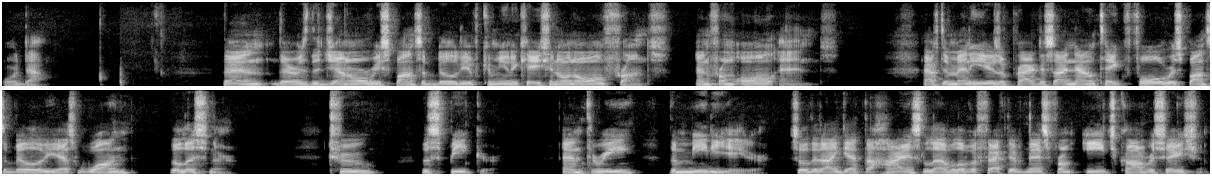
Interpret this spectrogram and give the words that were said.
or doubt. Then there is the general responsibility of communication on all fronts and from all ends. After many years of practice, I now take full responsibility as one, the listener, two, the speaker, and three, the mediator so that I get the highest level of effectiveness from each conversation.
